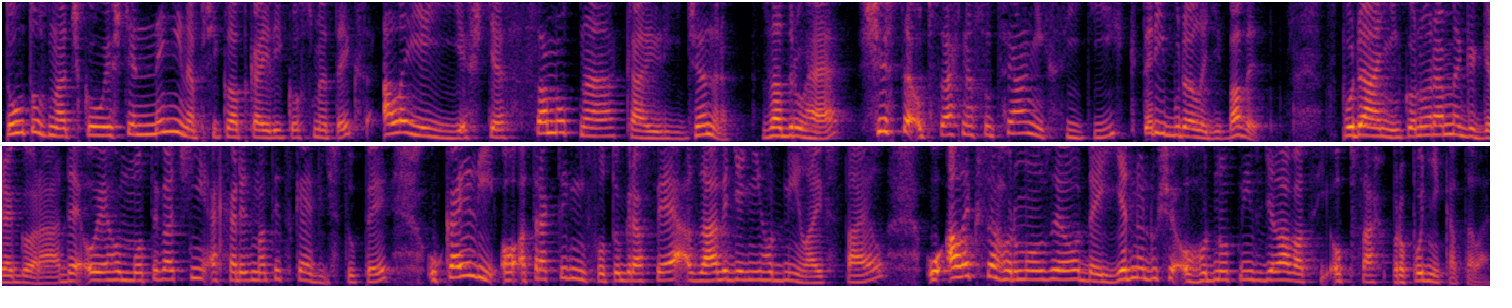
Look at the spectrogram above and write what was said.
Touto značkou ještě není například Kylie Cosmetics, ale je ještě samotná Kylie Jenner. Za druhé, šiřte obsah na sociálních sítích, který bude lidi bavit. V podání Conora McGregora jde o jeho motivační a charismatické výstupy, u Kylie o atraktivní fotografie a závidění hodný lifestyle, u Alexe Hormozio jde jednoduše o hodnotný vzdělávací obsah pro podnikatele.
